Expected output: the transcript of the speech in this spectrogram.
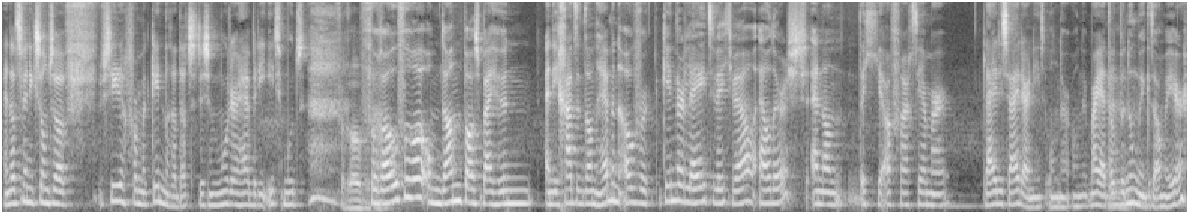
en dat vind ik soms wel zielig voor mijn kinderen. Dat ze dus een moeder hebben die iets moet veroveren. veroveren om dan pas bij hun... En die gaat het dan hebben over kinderleed, weet je wel, elders. En dan dat je je afvraagt, ja, maar lijden zij daar niet onder? onder? Maar ja, dat Ja. benoem ik dan weer.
